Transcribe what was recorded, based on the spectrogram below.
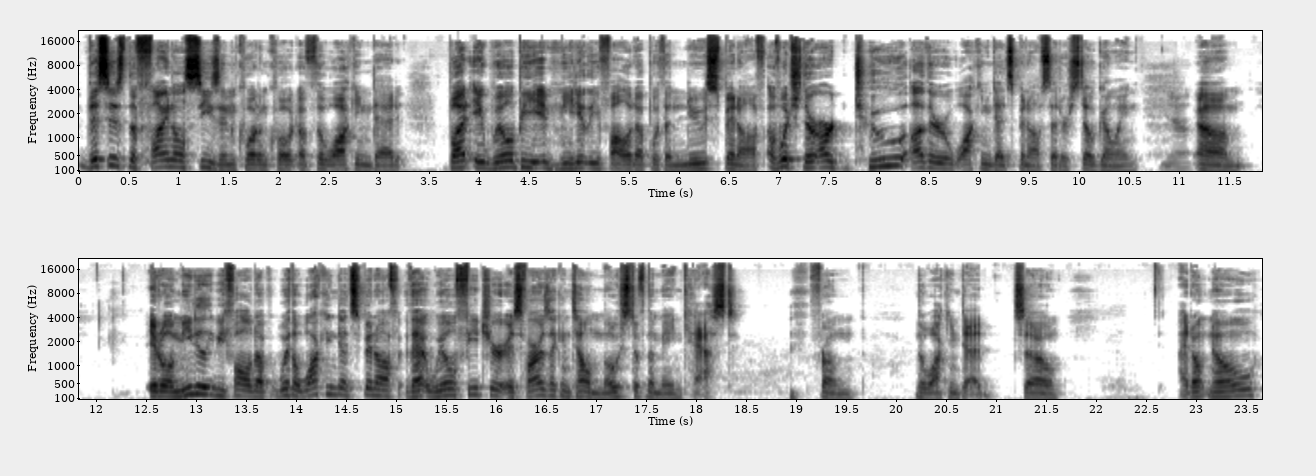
This is the final season, quote unquote, of The Walking Dead, but it will be immediately followed up with a new spin off, of which there are two other Walking Dead spin offs that are still going. Yeah. Um, it'll immediately be followed up with a Walking Dead spin off that will feature, as far as I can tell, most of the main cast from The Walking Dead. So I don't know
